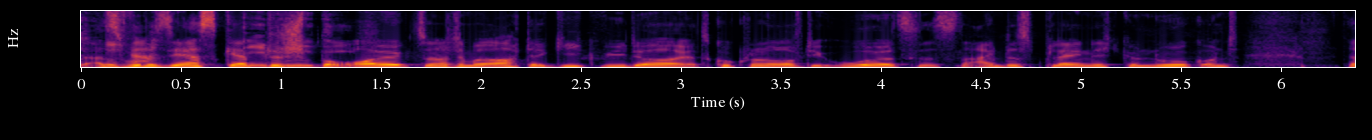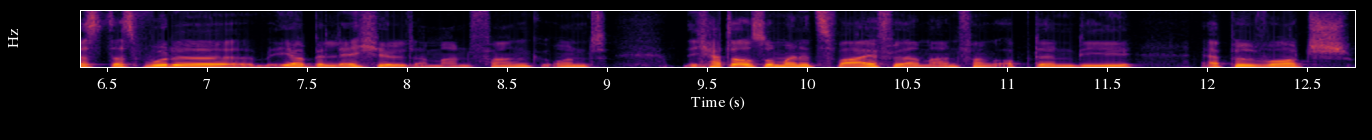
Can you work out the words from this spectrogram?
also es wurde sehr skeptisch definitiv. beäugt, so nach dem, ach, der Geek wieder, jetzt guckt man noch auf die Uhr, jetzt ist ein Display nicht genug und das, das wurde eher belächelt am Anfang und ich hatte auch so meine Zweifel am Anfang, ob denn die Apple Watch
